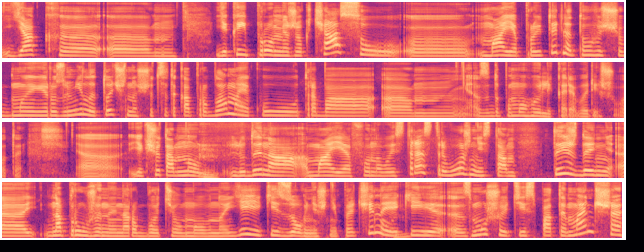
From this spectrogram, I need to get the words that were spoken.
як, е, е, який проміжок часу е, має пройти для того, щоб ми розуміли точно, що це така проблема, яку треба е, за допомогою лікаря вирішувати. Е, якщо там ну, людина має фоновий стрес, тривожність там. Тиждень е, напружений на роботі умовно, є якісь зовнішні причини, які е, змушують її спати менше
